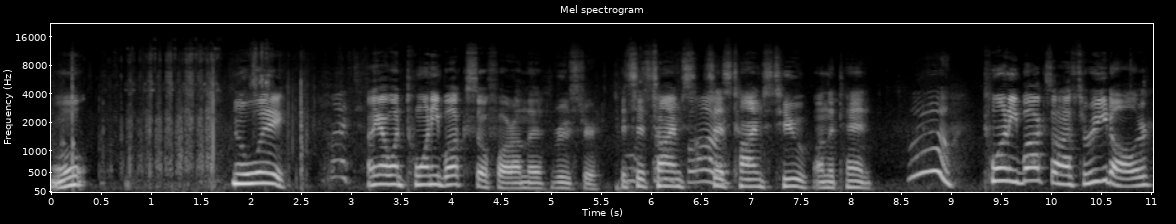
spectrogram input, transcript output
Oh, no way! What? I think I won 20 bucks so far on the rooster. It says times far. says times two on the 10. Woo! 20 bucks on a three dollar.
